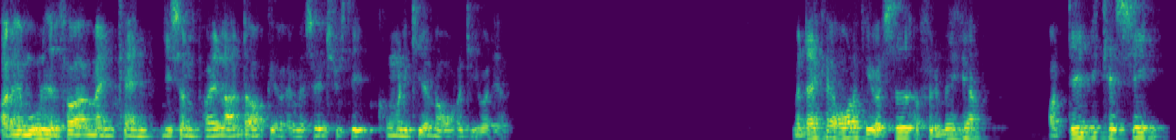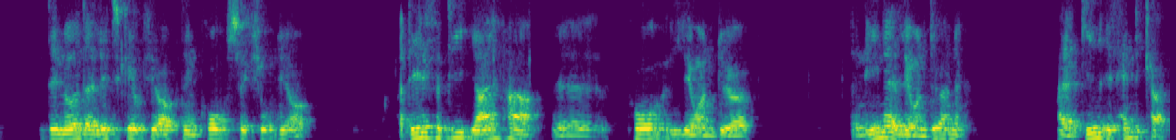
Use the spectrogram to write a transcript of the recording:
Og der er mulighed for, at man kan, ligesom på alle andre opgaver med selvsystem, kommunikere med ordregiver der. Men der kan ordregiver sidde og følge med her, og det vi kan se, det er noget, der er lidt skævt heroppe, det er en grå sektion heroppe. Og det er fordi, jeg har øh, på leverandør, den ene af leverandørerne, har jeg givet et handicap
